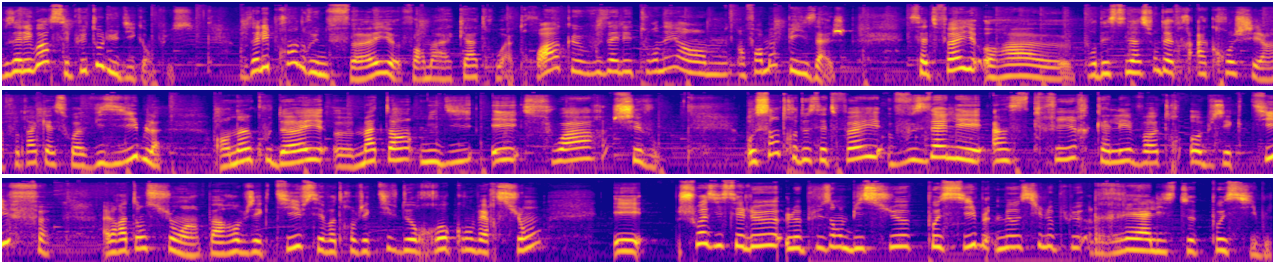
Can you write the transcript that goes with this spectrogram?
Vous allez voir, c'est plutôt ludique en plus. Vous allez prendre une feuille, format A4 ou A3, que vous allez tourner en, format paysage. Cette feuille aura euh, pour destination d'être accrochée. Hein. Il faudra qu'elle soit visible en un coup d'œil, euh, matin, midi et soir chez vous. Au centre de cette feuille, vous allez inscrire quel est votre objectif. Alors attention, hein, par objectif, c'est votre objectif de reconversion. Et choisissez-le le plus ambitieux possible, mais aussi le plus réaliste possible.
